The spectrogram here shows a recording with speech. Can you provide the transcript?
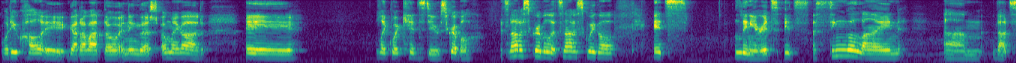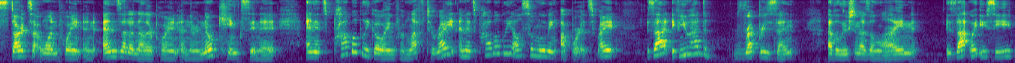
what do you call a garabato in English? Oh my god. A, like what kids do, scribble. It's not a scribble, it's not a squiggle. It's linear. It's, it's a single line um, that starts at one point and ends at another point, and there are no kinks in it. And it's probably going from left to right, and it's probably also moving upwards, right? Is that, if you had to represent evolution as a line, is that what you see?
